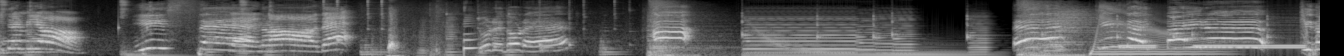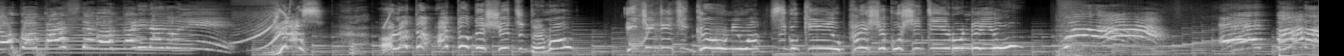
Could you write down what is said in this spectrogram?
一回見てみよう。いっせーので。どれどれ？あ！えー、菌がいっぱいいる。昨日交換したばっかりなのに。Yes! あなた後でシーツでも？一日後にはすしているんだよ。わあ！えー、パパ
